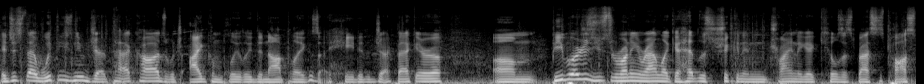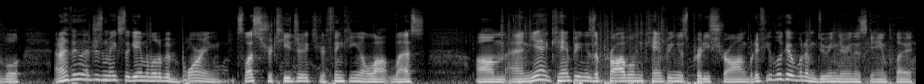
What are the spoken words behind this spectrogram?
It's just that with these new jetpack CODs, which I completely did not play because I hated the jetpack era, um, people are just used to running around like a headless chicken and trying to get kills as fast as possible. And I think that just makes the game a little bit boring. It's less strategic. You're thinking a lot less. Um, and yeah, camping is a problem. Camping is pretty strong. But if you look at what I'm doing during this gameplay,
